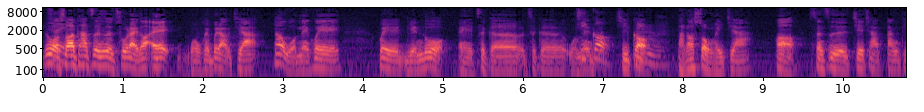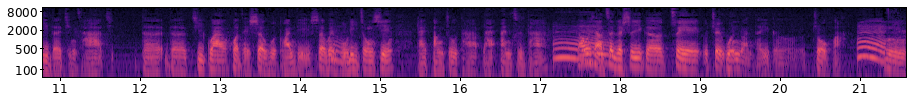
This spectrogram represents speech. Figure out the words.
如果说他真是出来的话，哎，我回不了家，那我们会会联络哎这个这个我们机构。机构，把他送回家啊，甚至接洽当地的警察的的机关或者社会团体、社会福利中心来帮助他，来安置他。嗯，那我想这个是一个最最温暖的一个做法。嗯。嗯，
